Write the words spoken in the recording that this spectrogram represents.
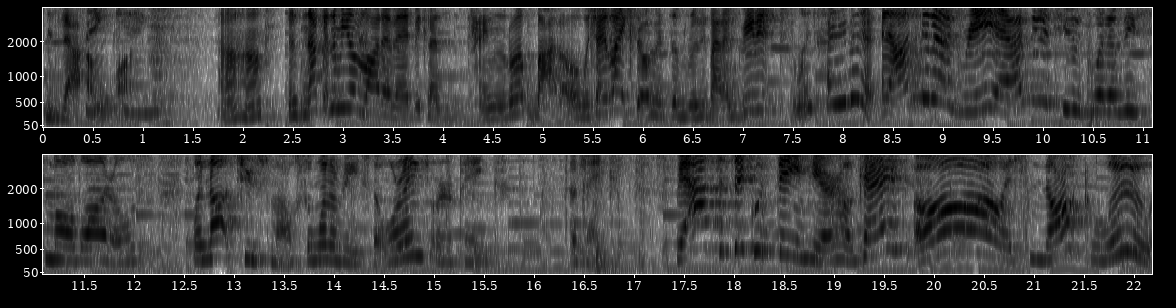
that a lot. Uh-huh. There's not gonna be a lot of it because it's a tiny little bottle, which I like. So if it's a really bad ingredient, just only a tiny bit. And I'm gonna agree, and I'm gonna choose one of these small bottles, but not too small. So one of these, the orange or the pink? The pink. We have to stick with theme here, okay? Oh, it's not glue.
